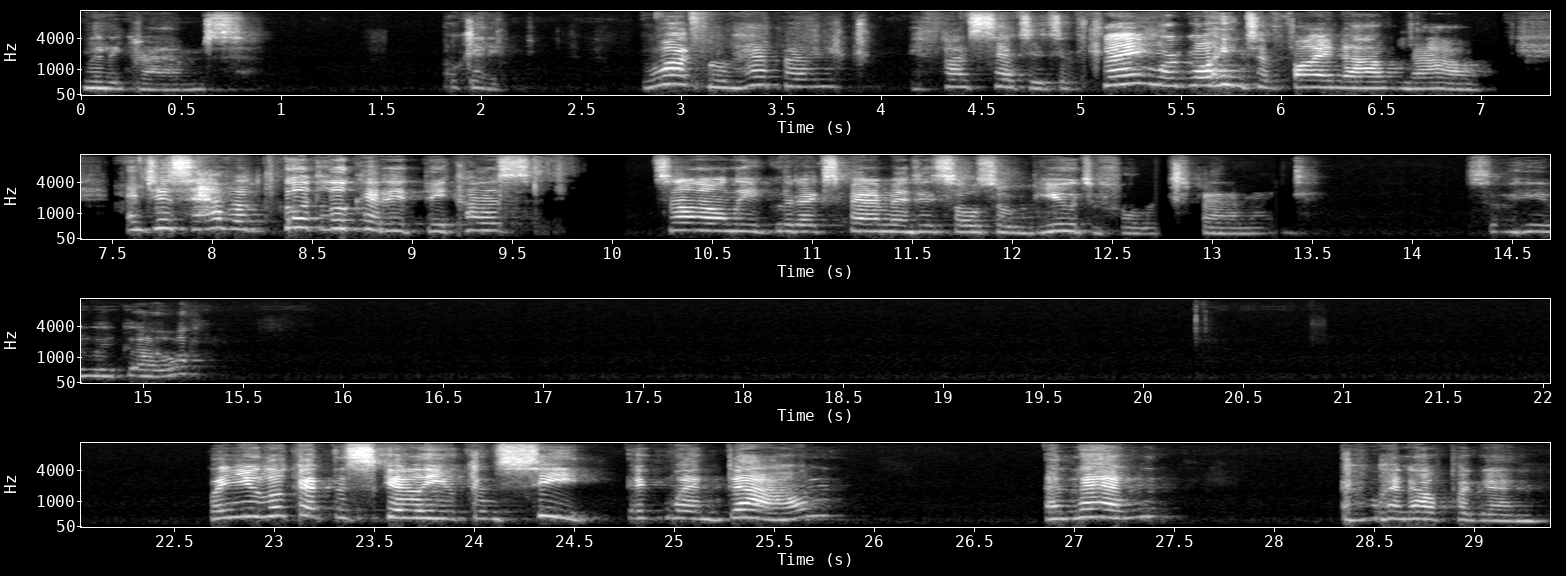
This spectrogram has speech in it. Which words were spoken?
milligrams. Okay, what will happen if I set it aflame? We're going to find out now. And just have a good look at it because It's not only a good experiment, it's also a beautiful experiment. So here we go. When you look at the scale, you can see it went down and then it went up again.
